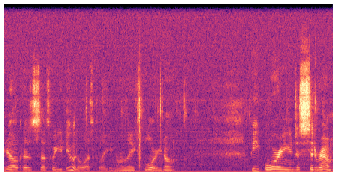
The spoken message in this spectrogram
You know, because that's what you do in a Let's Play. You normally explore. You don't be boring and just sit around.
